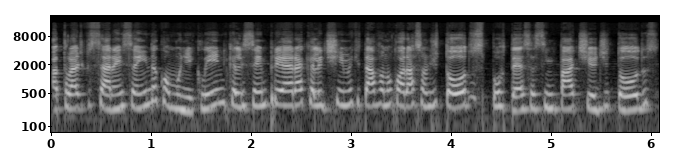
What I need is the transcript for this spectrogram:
O Atlético Cearense, ainda como Uniclínica, ele sempre era aquele time que estava no coração de todos, por ter essa simpatia de todos.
